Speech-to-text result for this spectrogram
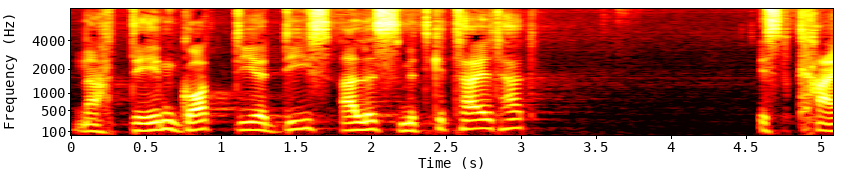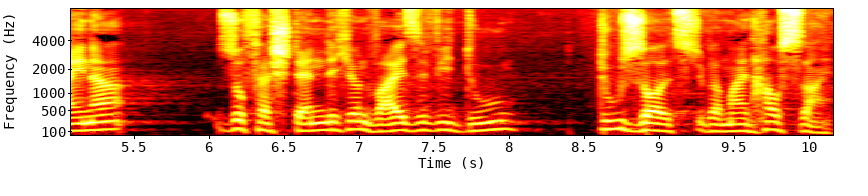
nachdem Gott dir dies alles mitgeteilt hat, ist keiner so verständig und weise wie du, du sollst über mein Haus sein.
